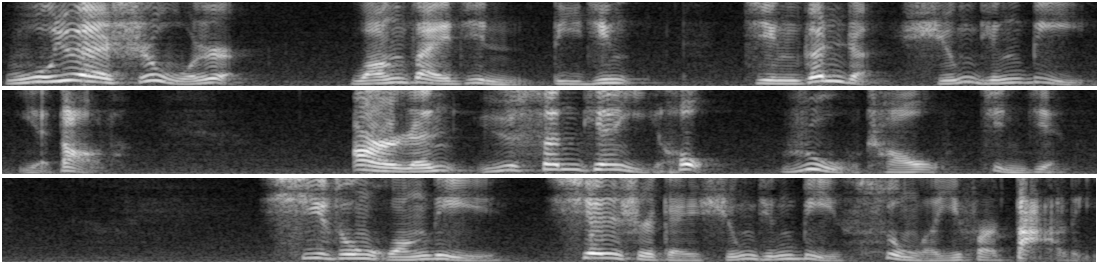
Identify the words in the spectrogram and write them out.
五月十五日，王在晋抵京。紧跟着，熊廷弼也到了。二人于三天以后入朝觐见。熹宗皇帝先是给熊廷弼送了一份大礼，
